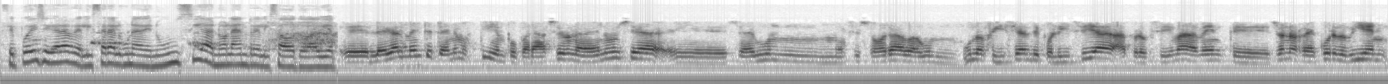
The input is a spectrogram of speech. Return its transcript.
¿Se puede llegar a realizar alguna denuncia? ¿No la han realizado todavía? Eh, legalmente tenemos tiempo para hacer una denuncia. Eh, según me asesoraba un, un oficial de policía, aproximadamente, yo no recuerdo bien,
